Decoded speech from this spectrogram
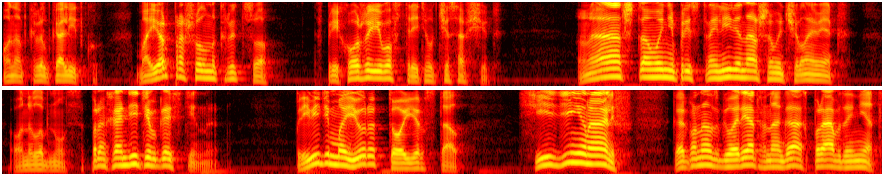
Он открыл калитку. Майор прошел на крыльцо. В прихожей его встретил часовщик. «Рад, что вы не пристрелили нашего человека», — он улыбнулся. «Проходите в гостиную». При виде майора Тойер встал. «Сиди, Ральф. Как у нас говорят, в ногах правды нет.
